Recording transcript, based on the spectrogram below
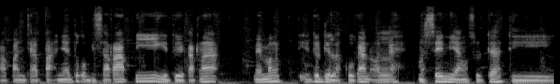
papan cetaknya itu kok bisa rapi gitu ya karena memang itu dilakukan oleh mesin yang sudah di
